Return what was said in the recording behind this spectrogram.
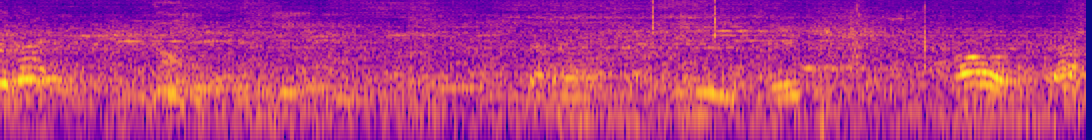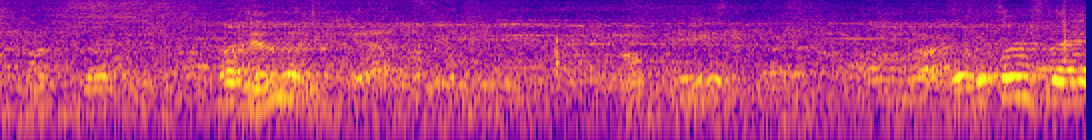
Oh, that's. Okay. Every Thursday.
